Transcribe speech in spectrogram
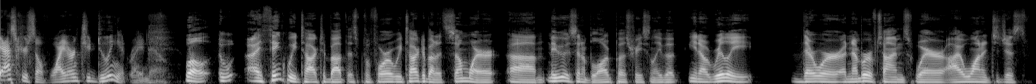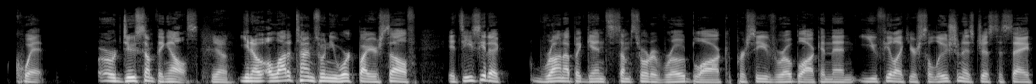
ask yourself why aren't you doing it right now? Well, I think we talked about this before. We talked about it somewhere. Um, maybe it was in a blog post recently, but you know, really, there were a number of times where I wanted to just quit or do something else. Yeah. You know, a lot of times when you work by yourself, it's easy to run up against some sort of roadblock, perceived roadblock, and then you feel like your solution is just to say,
